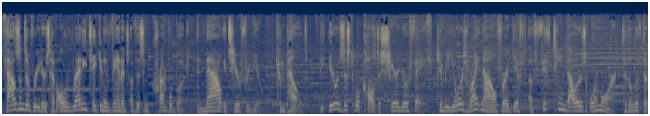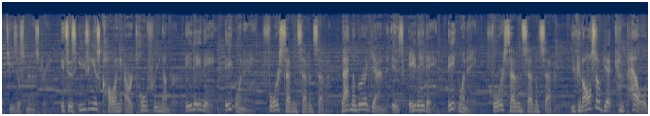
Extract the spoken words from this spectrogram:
Thousands of readers have already taken advantage of this incredible book, and now it's here for you. Compelled. The irresistible call to share your faith can be yours right now for a gift of $15 or more to the Lift Up Jesus Ministry. It's as easy as calling our toll free number, 888 818 4777. That number again is 888 818 4777. You can also get Compelled,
